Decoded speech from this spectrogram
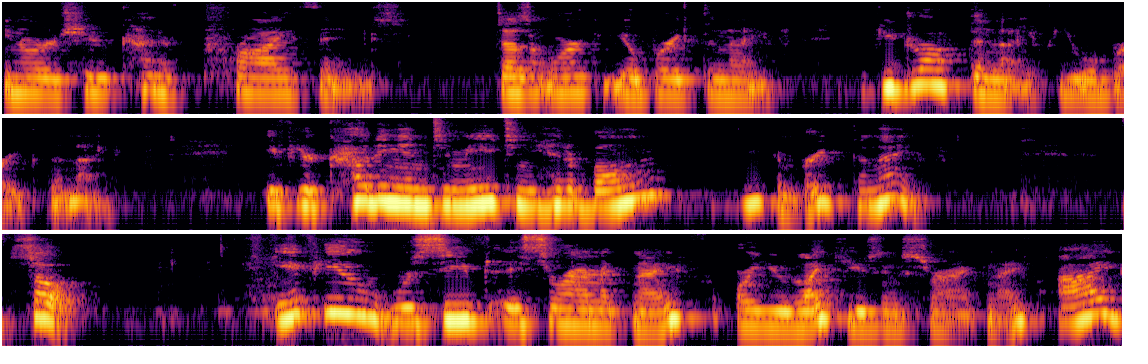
in order to kind of pry things. It doesn't work, you'll break the knife. If you drop the knife, you will break the knife. If you're cutting into meat and you hit a bone, you can break the knife. So, if you received a ceramic knife or you like using ceramic knife, I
